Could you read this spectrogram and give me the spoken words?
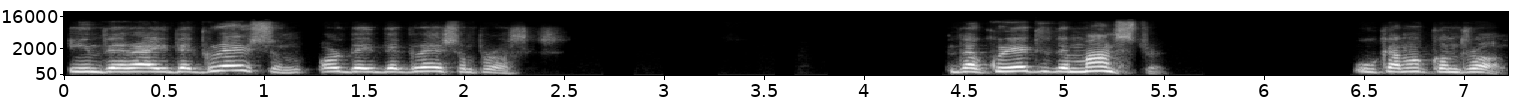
in the reintegration or the integration process that created a monster we cannot control.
